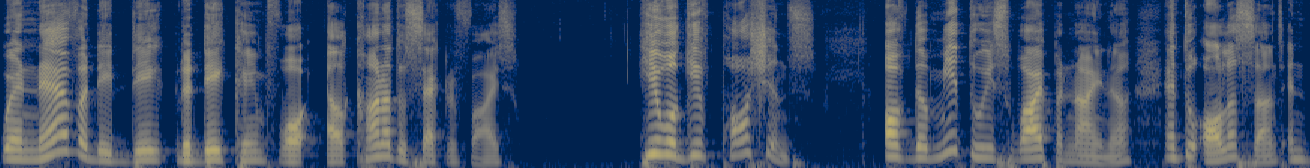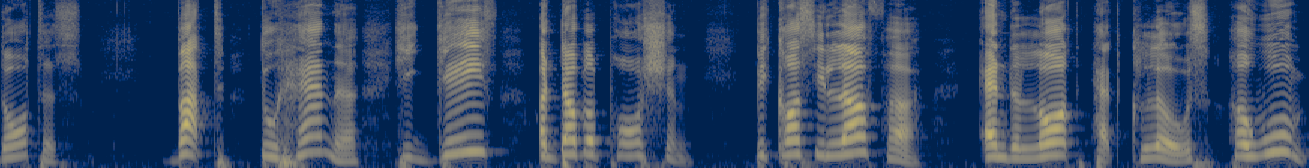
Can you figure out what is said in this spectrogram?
Whenever the day, the day came for Elkanah to sacrifice, he will give portions, of the meat to his wife Peninnah and to all her sons and daughters. But to Hannah he gave a double portion because he loved her, and the Lord had closed her womb.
